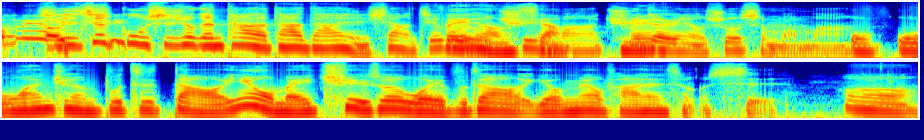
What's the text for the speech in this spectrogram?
其实这故事就跟他和他他很像，结果有去吗？去的人有说什么吗？我我完全不知道，因为我没去，所以我也不知道有没有发生什么事。哦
